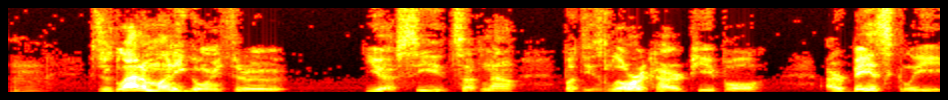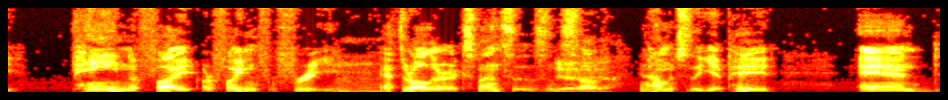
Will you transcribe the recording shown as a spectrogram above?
Because there's a lot of money going through UFC and stuff now, but these lower card people are basically paying to fight or fighting for free Mhm. after all their expenses and Yeah, stuff yeah. and how much they get paid. And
